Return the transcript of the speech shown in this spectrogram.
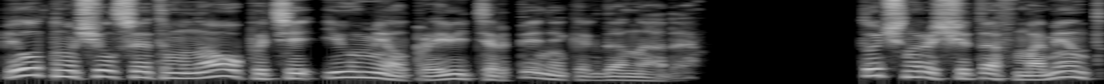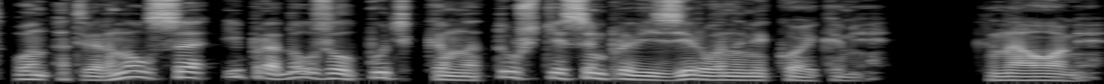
Пилот научился этому на опыте и умел проявить терпение, когда надо. Точно рассчитав момент, он отвернулся и продолжил путь к комнатушке с импровизированными койками. К Наоми.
